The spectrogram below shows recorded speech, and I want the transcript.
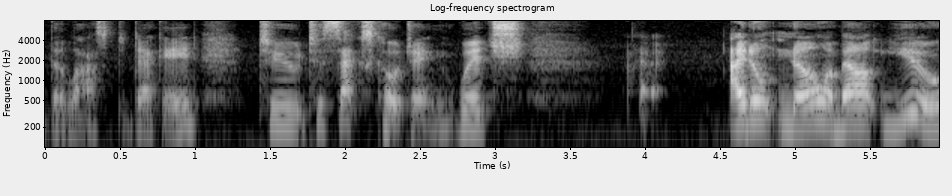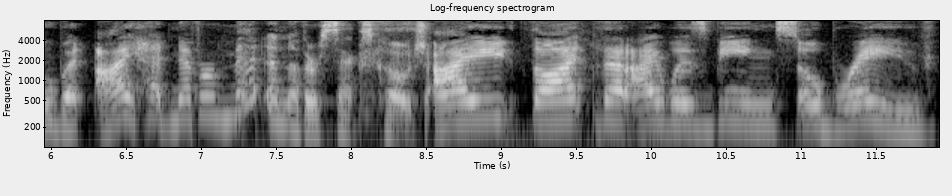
the last decade, to to sex coaching, which I don't know about you, but I had never met another sex coach. I thought that I was being so brave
